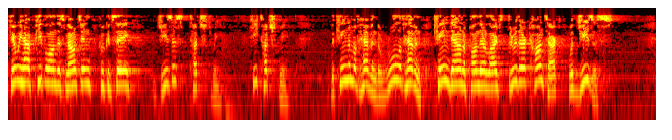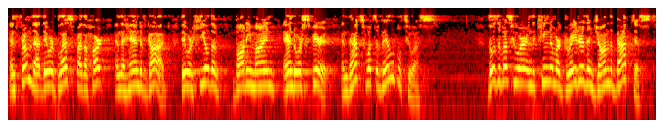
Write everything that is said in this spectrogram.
here we have people on this mountain who could say, Jesus touched me. He touched me. The kingdom of heaven, the rule of heaven, came down upon their lives through their contact with Jesus. And from that, they were blessed by the heart and the hand of God. They were healed of body, mind, and or spirit. And that's what's available to us. Those of us who are in the kingdom are greater than John the Baptist.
